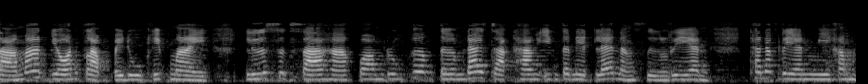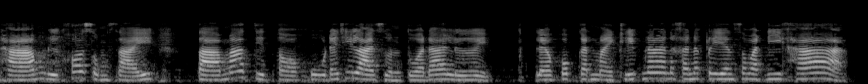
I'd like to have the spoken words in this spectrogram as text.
สามารถย้อนกลับไปดูคลิปใหม่ หรือศึกษาหาความรู้เพิ่มเติมได้จากทางอินเทอร์เน็ตและหนังสือเรียน ถ้านักเรียนมีคำถามหรือข้อสงสัย สามารถติดต่อครูได้ที่ไลน์ส่วนตัวได้เลย แล้วพบกันใหม่คลิปหน้านะคะ นักเรียนสวัสดีค่ะ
